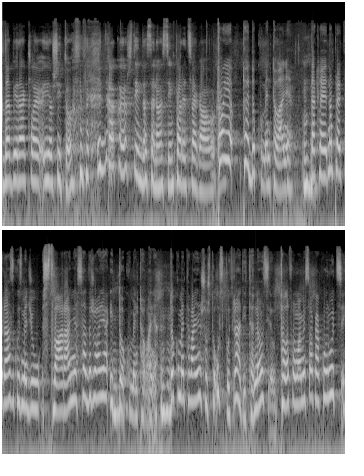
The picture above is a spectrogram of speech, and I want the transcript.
da bi rekla još i to. Kako još tim da se nosim, pored svega ovoga? To je, to je dokumentovanje. Mhm. Dakle, napravite razliku između stvaranja sadržaja i mhm. dokumentovanja. Mhm. Dokumentovanje je nešto što usput radite. Telefon vam je svakako u ruci.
